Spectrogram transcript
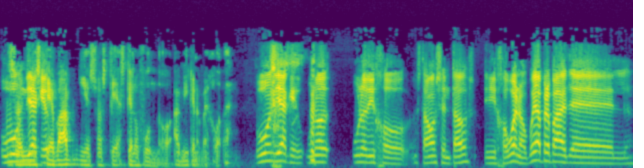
hubo eso un ni día es que kebab ni es hostias que lo fundo. A mí que no me jodan. hubo un día que uno, uno dijo, estábamos sentados y dijo, bueno, voy a preparar el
